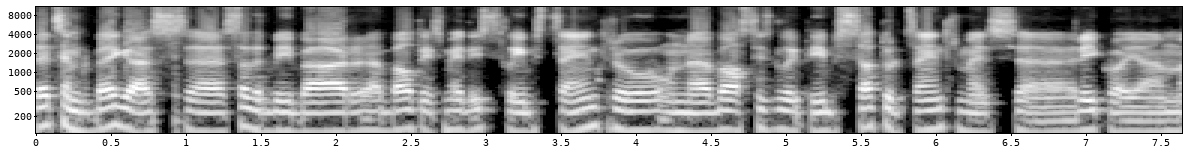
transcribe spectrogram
Decembra beigās eh, sadarbībā ar Baltijas Mēdī izcīlības centru un eh, Valsts izglītības satura centru mēs eh, rīkojām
